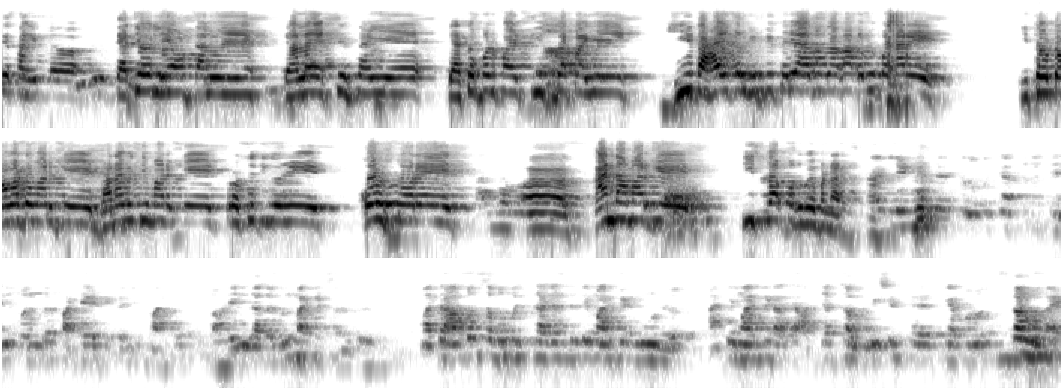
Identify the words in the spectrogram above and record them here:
ते सांगितलं. त्याच्यावर लेआउट चालू आहे. त्याला ऍक्सेस नाहीये. त्याचं पण पाहिजे तीसला पाहिजे. ही दहा एकर घेतली तरी अजून जागा कमी पडणार आहे. इथं टोमॅटो मार्केट धनामिती market processing unit cold storage कांदा मार्केट तीस लाख कमी पडणार. आहे लेंडर सभापती असताना त्यांनी बंद पाट्या या ठिकाणी मार्केट भाड्याने जागा घेऊन मार्केट चालू केलं मात्र आपण सभापती झाल्यानंतर ते मार्केट मोडलं आणि ते मार्केट आता अद्याप चालू त्याकडून नुकसान होत आहे.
